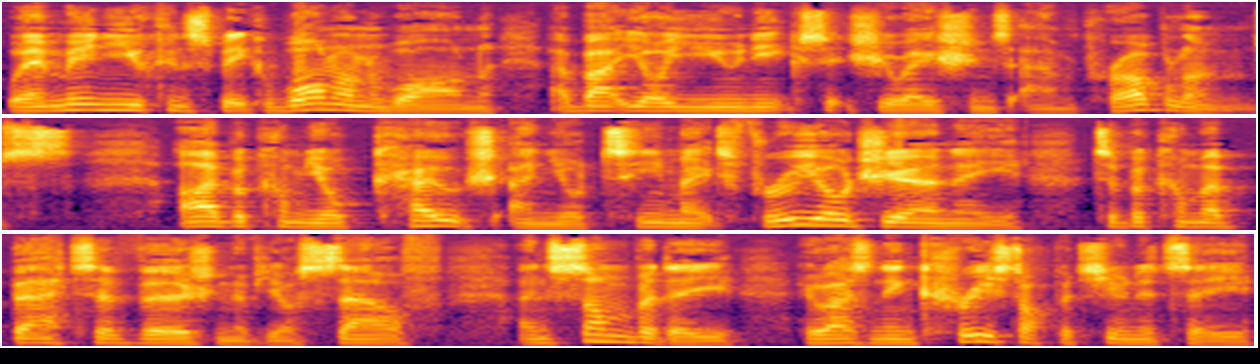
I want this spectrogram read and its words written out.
where me and you can speak one on one about your unique situations and problems. I become your coach and your teammate through your journey to become a better version of yourself and somebody who has an increased opportunity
